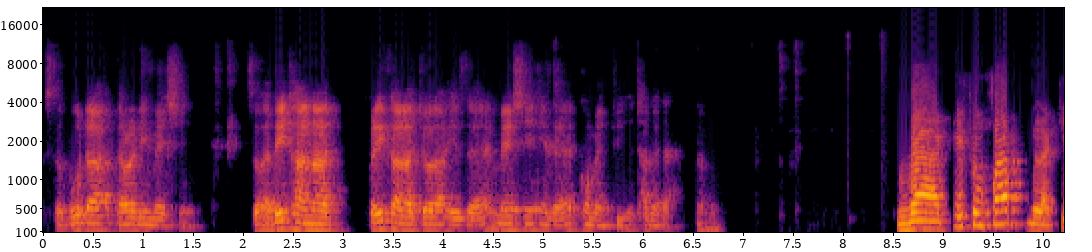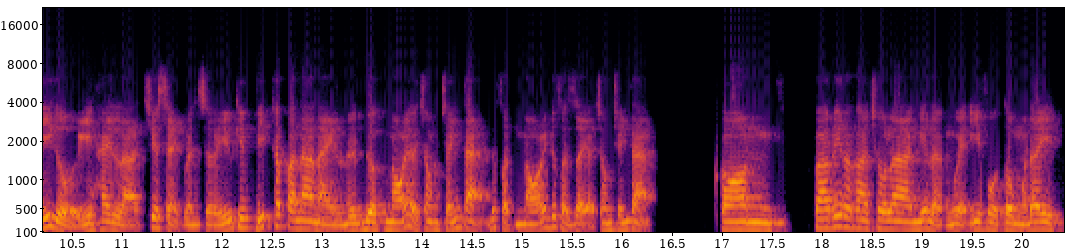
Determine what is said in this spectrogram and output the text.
So, Buddha already mentioned. So Aditana Parikarachola is mentioned in the commentary Tathagata và cái phương pháp là ký gửi hay là chia sẻ quyền sở hữu cái Vipassana này được nói ở trong chánh tạng, Đức Phật nói, Đức Phật dạy ở trong chánh tạng. Còn Parirakachola nghĩa là nguyện y phổ tùng ở đây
